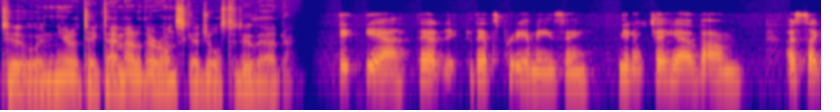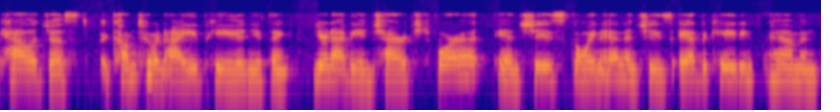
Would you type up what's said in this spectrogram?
too, and you know take time out of their own schedules to do that. It, yeah, that that's pretty amazing. You know, to have um, a psychologist come to an IEP and you think you're not being charged for it, and she's going in and she's advocating for him and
